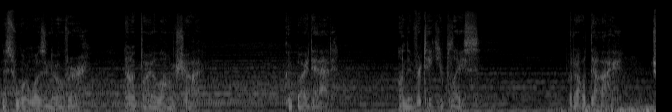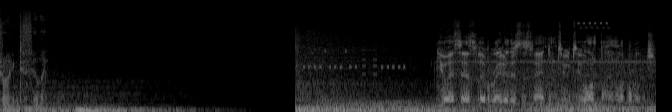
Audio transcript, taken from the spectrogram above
This war wasn't over. Not by a long shot. Goodbye, Dad. I'll never take your place. But I'll die trying to fill it. USS Liberator, this is Phantom 2-2 on final approach.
